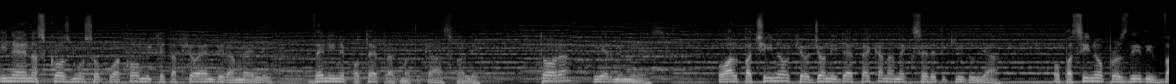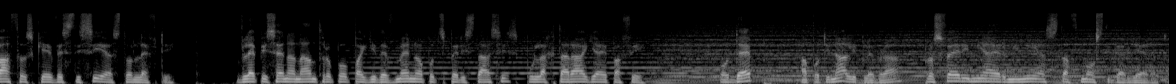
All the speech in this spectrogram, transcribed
Είναι ένας κόσμος όπου ακόμη και τα πιο έμπειρα μέλη δεν είναι ποτέ πραγματικά ασφαλή. Τώρα, οι ερμηνείες. Ο Αλ Πατσίνο και ο Τζόνι Ντέπ έκαναν εξαιρετική δουλειά. Ο Πασίνο προσδίδει βάθος και ευαισθησία στον Λεύτη. Βλέπεις έναν άνθρωπο παγιδευμένο από τις περιστάσεις που λαχταρά για επαφή. Ο Ντέπ, από την άλλη πλευρά, προσφέρει μια ερμηνεία σταθμό στην καριέρα του.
